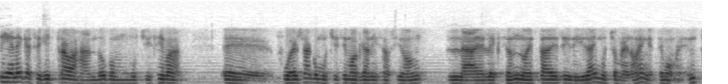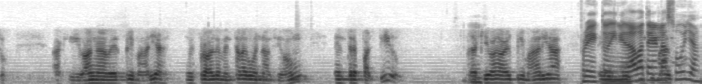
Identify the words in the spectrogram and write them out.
Tiene que seguir trabajando con muchísima eh, fuerza, con muchísima organización, la elección no está decidida y mucho menos en este momento. Aquí van a haber primarias, muy probablemente la gobernación en tres partidos. Aquí van a haber primarias. Proyecto Dignidad va a tener la suya.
